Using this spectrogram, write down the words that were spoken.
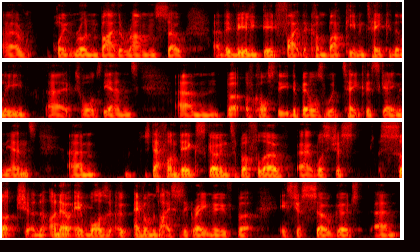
uh, point run by the Rams. So uh, they really did fight the comeback, even taking the lead uh, towards the end. Um, but of course, the, the Bills would take this game in the end. Um, Stefon Diggs going to Buffalo uh, was just such an. I know it was. Everyone was like, "This is a great move," but it's just so good. Um,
